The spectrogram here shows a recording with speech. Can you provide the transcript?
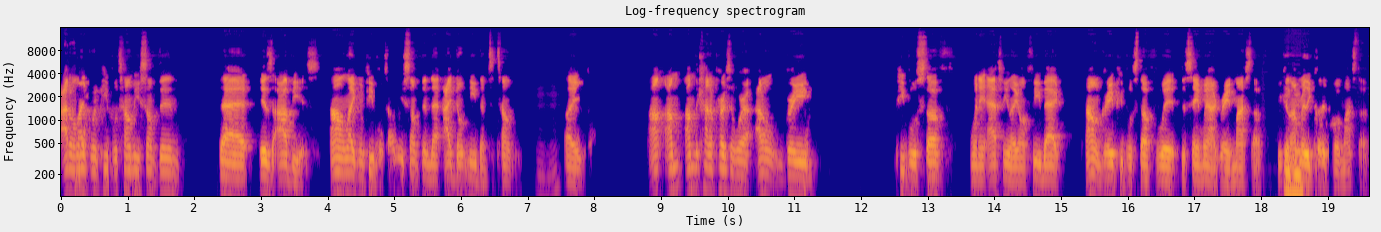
I don't like when people tell me something that is obvious. I don't like when people tell me something that I don't need them to tell me. Like, I, I'm I'm the kind of person where I don't grade people's stuff when they ask me like on feedback. I don't grade people's stuff with the same way I grade my stuff because I'm Mhm. really critical of my stuff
